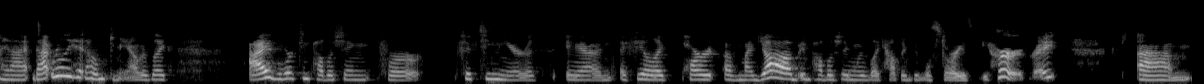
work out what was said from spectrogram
And I, that really hit home to me. I was like, I've worked in publishing for 15 years, and I feel like part of my job in publishing was like helping people's stories be heard, right? Um,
